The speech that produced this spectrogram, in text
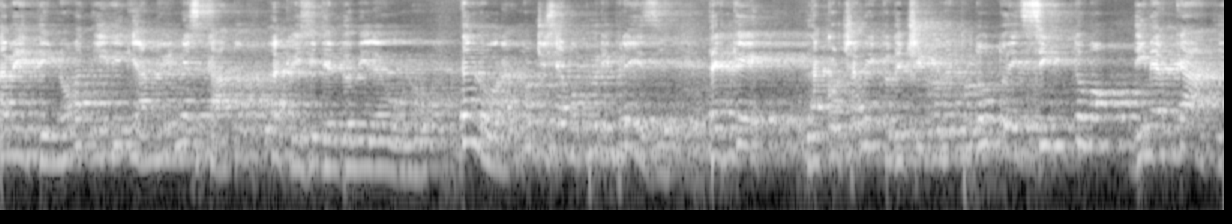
altamente innovativi che hanno innescato la crisi del 2001. Da allora non ci siamo più ripresi perché l'accorciamento del ciclo del prodotto è sintomo di mercati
